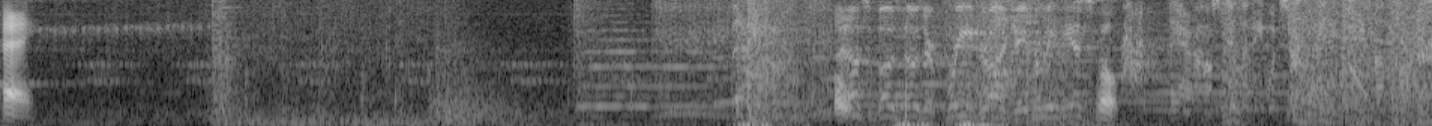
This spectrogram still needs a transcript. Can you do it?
Hey. I don't suppose those are free drugs, eh, Prometheus? Whoa. Their hostility would certainly indicate otherwise.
